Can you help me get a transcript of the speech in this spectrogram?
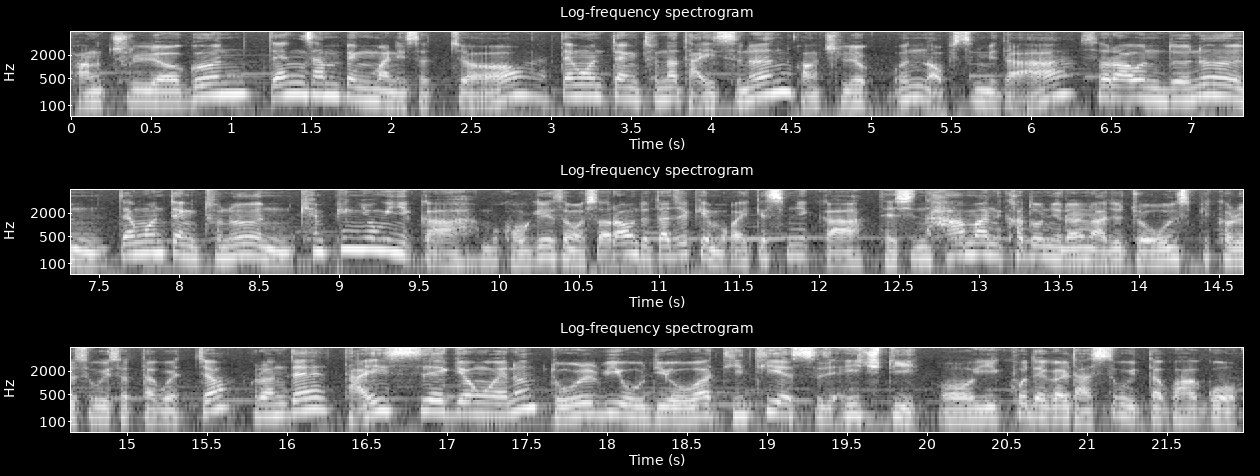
광출력은 땡300만 있었죠. 땡원 땡2나 다이스는 광출력은 없습니다. 서라운드는 땡원 땡2는 캠핑용이니까 뭐 거기에서 뭐 서라운드 따질 게 뭐가 있겠습니까? 대신 하만 카돈이라는 아주 좋은 스피커를 쓰고 있었다고 했죠. 그런데 다이스의 경우에는 돌비 오디오와 DTS HD 어, 이 코덱을 다 쓰고 있다고 하고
